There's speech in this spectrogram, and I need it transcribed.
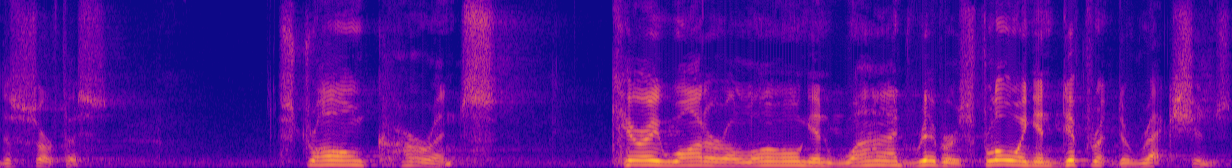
the surface, strong currents carry water along in wide rivers flowing in different directions.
